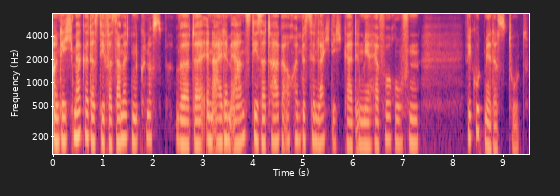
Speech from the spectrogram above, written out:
Und ich merke, dass die versammelten Knosp-Wörter in all dem Ernst dieser Tage auch ein bisschen Leichtigkeit in mir hervorrufen, wie gut mir das tut.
